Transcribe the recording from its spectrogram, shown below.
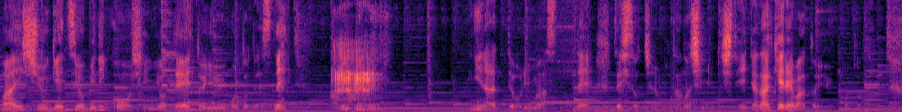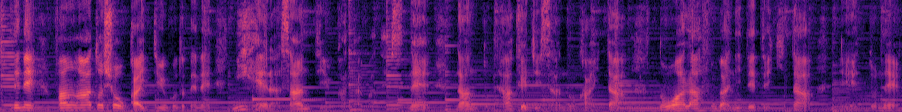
毎週月曜日に更新予定ということですね。になっておりますので、ぜひそちらも楽しみにしていただければということで。でね、ファンアート紹介ということでね、ニヘラさんっていう方ですね、なんとね、明治さんの書いたノア・ラフガに出てきた、えー、っとね、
